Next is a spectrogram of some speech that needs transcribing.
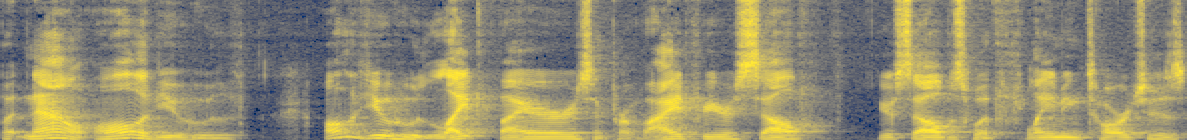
But now, all of you who all of you who light fires and provide for yourself yourselves with flaming torches,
